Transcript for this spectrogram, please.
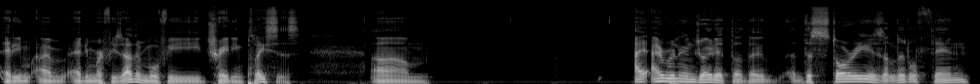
Eddie um, Eddie Murphy's other movie, Trading Places. Um, I I really enjoyed it though. the The story is a little thin.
